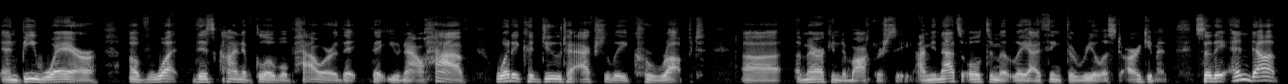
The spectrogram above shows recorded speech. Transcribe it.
and beware of what this kind of global power that, that you now have, what it could do to actually corrupt uh, American democracy. I mean, that's ultimately, I think, the realist argument. So they end up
